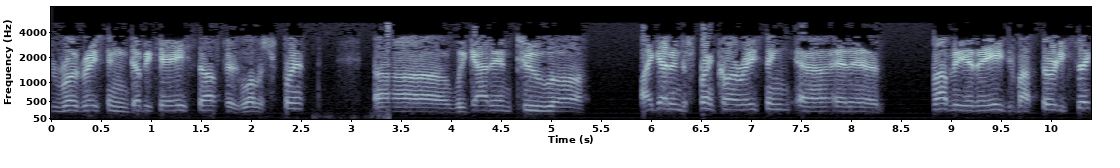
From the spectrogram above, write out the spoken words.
road racing WKA stuff as well as sprint. Uh, we got into uh, I got into sprint car racing uh, at a probably at the age of about 36,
